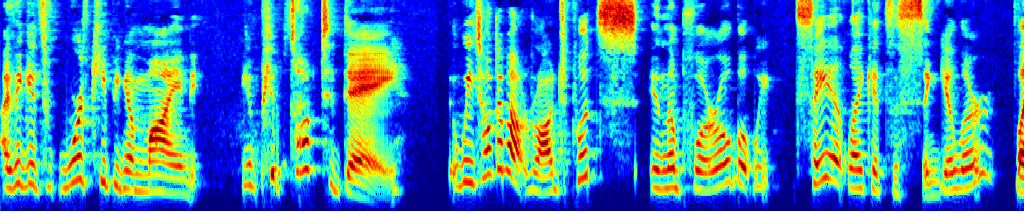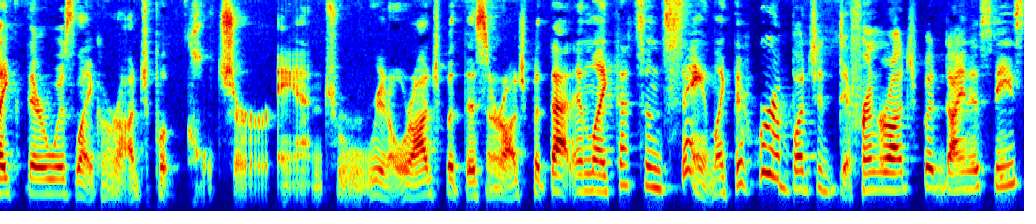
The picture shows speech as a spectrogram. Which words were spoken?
I think it's worth keeping in mind. You know, people talk today we talk about Rajputs in the plural, but we say it like it's a singular. Like there was like a Rajput culture and you know Rajput this and Rajput that, and like that's insane. Like there were a bunch of different Rajput dynasties,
